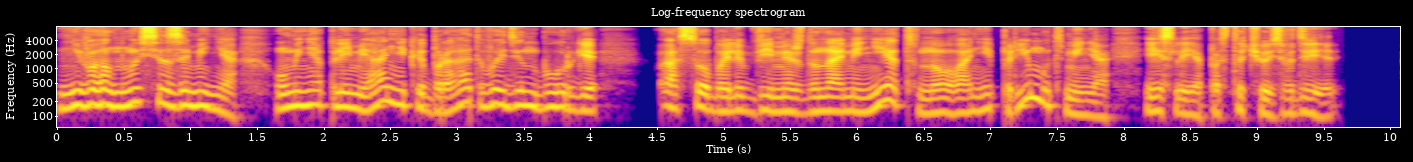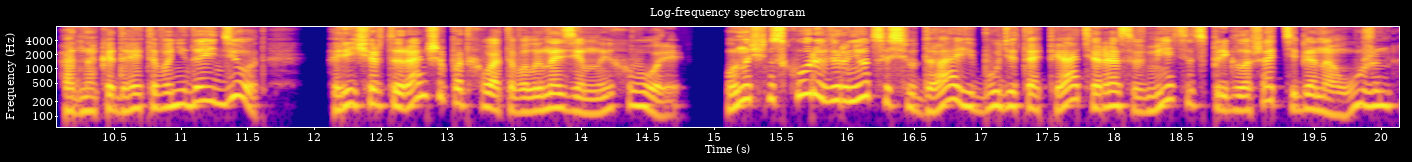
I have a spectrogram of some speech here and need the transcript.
Не волнуйся за меня, у меня племянник и брат в Эдинбурге. Особой любви между нами нет, но они примут меня, если я постучусь в дверь. Однако до этого не дойдет. Ричард и раньше подхватывал иноземные хвори. Он очень скоро вернется сюда и будет опять раз в месяц приглашать тебя на ужин,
